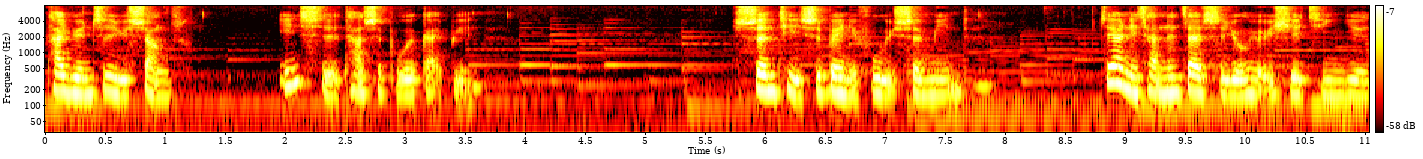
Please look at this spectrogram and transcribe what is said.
它源自于上主，因此它是不会改变的。身体是被你赋予生命的。这样，你才能在此拥有一些经验，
